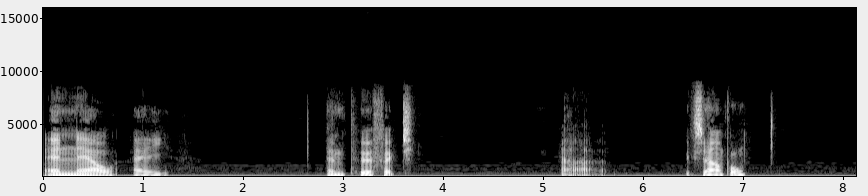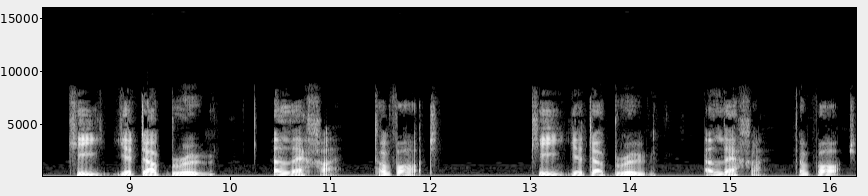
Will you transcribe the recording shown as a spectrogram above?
and now a imperfect uh, example ki yadabru alecha tovot. ki yadabru alecha tavot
